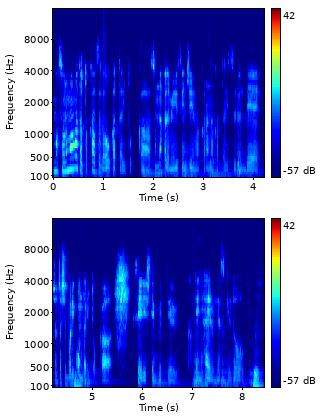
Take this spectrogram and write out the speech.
まあ、そのままだと数が多かったりとか、その中でも優先順位分からなかったりするんで、ちょっと絞り込んだりとか、整理していくっていう過程に入るんですけど、うん。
